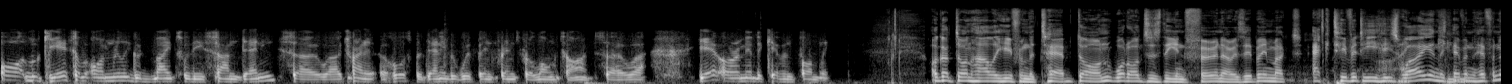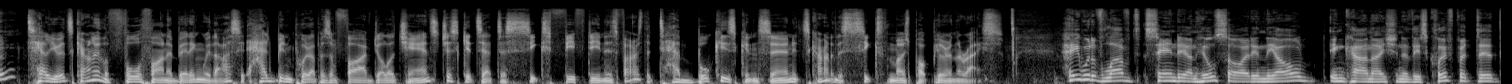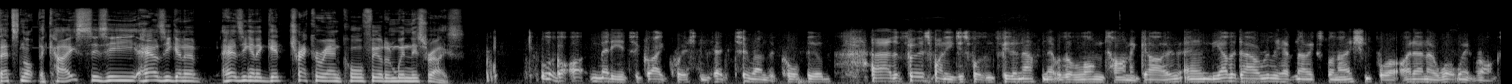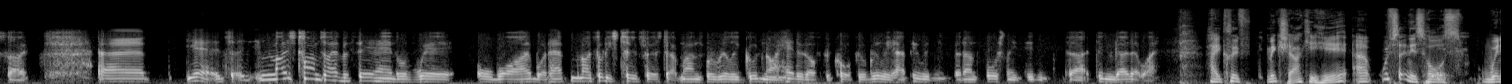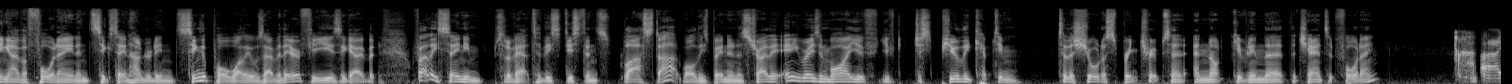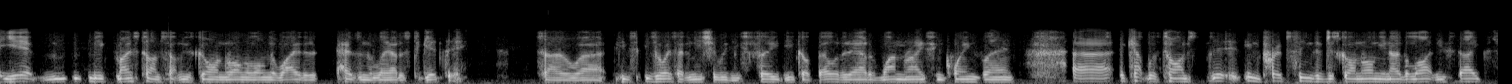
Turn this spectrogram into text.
Oh, look, yes, I'm, I'm really good mates with his son, Danny. So uh, I train a, a horse for Danny, but we've been friends for a long time. So, uh, yeah, I remember Kevin fondly. I got Don Harley here from the tab. Don, what odds is the Inferno? Has there been much activity his way in the Kevin Heffernan? Tell you, it's currently on the fourth line of betting with us. It had been put up as a five dollar chance, just gets out to six fifty. And as far as the tab book is concerned, it's currently the sixth most popular in the race. He would have loved Sandown Hillside in the old incarnation of this cliff, but uh, that's not the case. Is he? How's he going to? How's he going to get track around Caulfield and win this race? Well, Look, Matty, it's a great question. He's had two runs at Caulfield. Uh, the first one, he just wasn't fit enough, and that was a long time ago. And the other day, I really have no explanation for it. I don't know what went wrong. So, uh, yeah, uh, most times I have a fair handle of where or why, what happened. I thought his two first up runs were really good, and I headed off to Caulfield really happy with him. But unfortunately, it didn't uh, didn't go that way. Hey, Cliff, Mick Sharkey here. Uh, we've seen this horse winning over 14 and 1600 in Singapore while he was over there a few years ago, but we've only seen him sort of out to this distance last start while he's been in Australia. Any reason why you've you've just purely kept him to the shorter sprint trips and, and not given him the, the chance at 14? Uh, yeah, Mick, most times something's gone wrong along the way that hasn't allowed us to get there. So uh, he's, he's always had an issue with his feet. He got balloted out of one race in Queensland. Uh, a couple of times in preps, things have just gone wrong. You know, the Lightning Stakes,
